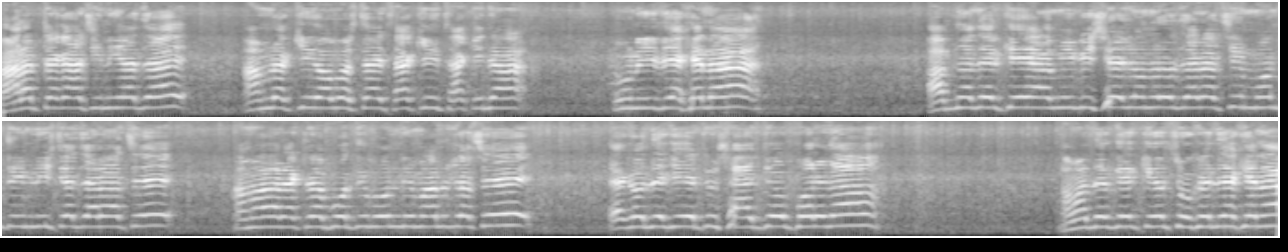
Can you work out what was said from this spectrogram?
ভাড়ার টাকা আছি, নিয়ে যায়। আমরা কি অবস্থায় থাকি থাকি না, উনি দেখে না। আপনাদেরকে আমি বিশেষ অনুরোধ জানাচ্ছি, মন্ত্রী মিনিস্টার যারা আছে আমার একটা প্রতিবন্ধী মানুষ আছে। এখন দেখি একটু সাহায্য করে না। আমাদেরকে কেউ চোখে দেখে না।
